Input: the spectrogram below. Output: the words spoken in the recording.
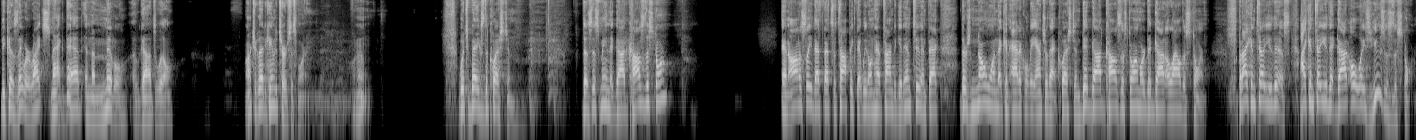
because they were right smack dab in the middle of God's will. Aren't you glad you came to church this morning? Well, which begs the question Does this mean that God caused the storm? And honestly, that, that's a topic that we don't have time to get into. In fact, there's no one that can adequately answer that question. Did God cause the storm or did God allow the storm? But I can tell you this I can tell you that God always uses the storm.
